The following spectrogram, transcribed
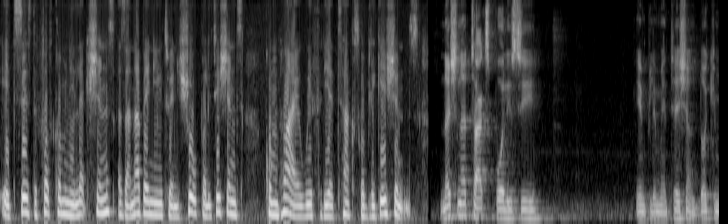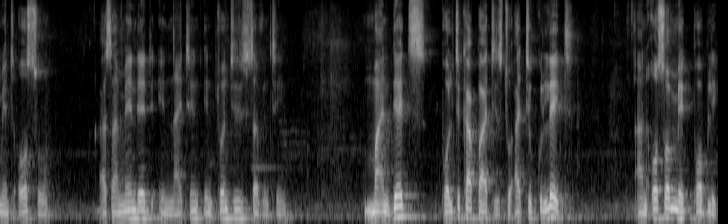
It sees the forthcoming elections as an avenue to ensure politicians comply with their tax obligations. National tax policy implementation document also, as amended in, 19, in 2017, mandates political parties to articulate and also make public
